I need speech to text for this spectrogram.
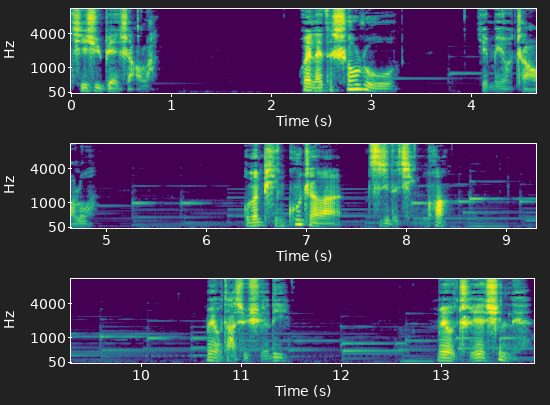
积蓄变少了，未来的收入也没有着落。我们评估着自己的情况：没有大学学历，没有职业训练。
